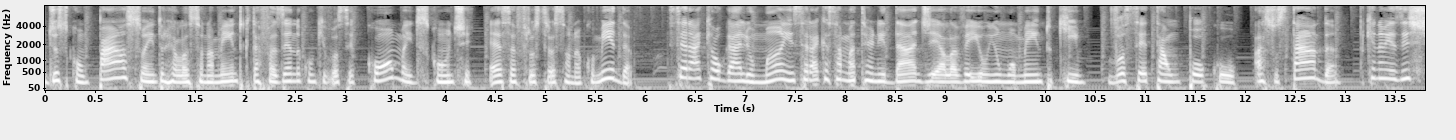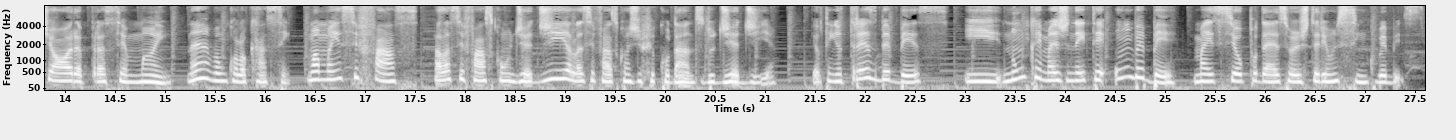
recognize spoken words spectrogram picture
descompasso entre o relacionamento que tá fazendo com que você coma e desconte essa frustração na comida? Será que é o galho mãe? Será que essa maternidade ela veio em um momento que você tá um pouco assustada? Porque não existe hora para ser mãe, né? Vamos colocar assim. Uma mãe se faz, ela se faz com o dia a dia, ela se faz com as dificuldades do dia a dia. Eu tenho três bebês e nunca imaginei ter um bebê, mas se eu pudesse, hoje teria uns cinco bebês.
